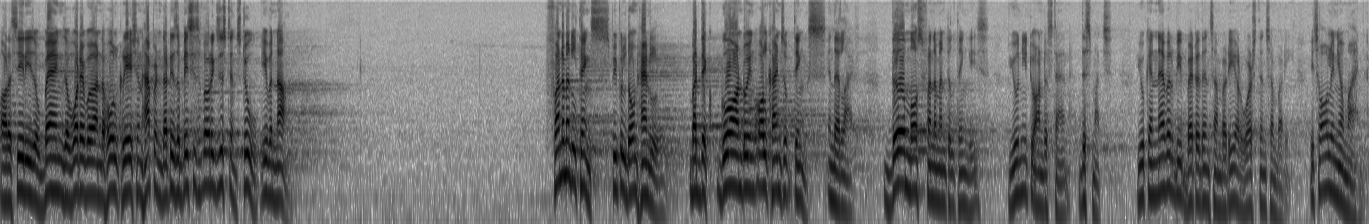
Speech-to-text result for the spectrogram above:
or a series of bangs or whatever and the whole creation happened, that is the basis of our existence too, even now. Fundamental things people don't handle, but they go on doing all kinds of things in their life. The most fundamental thing is, you need to understand this much. You can never be better than somebody or worse than somebody. It's all in your mind.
